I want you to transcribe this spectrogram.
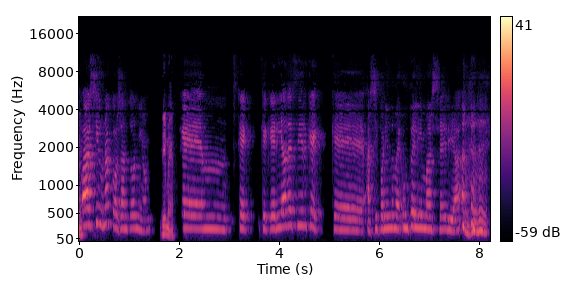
eh, ah, sí, una cosa, Antonio. Dime. que, mm, que- que quería decir que, que, así poniéndome un pelín más seria,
